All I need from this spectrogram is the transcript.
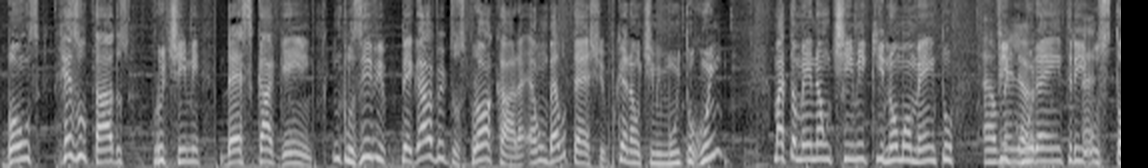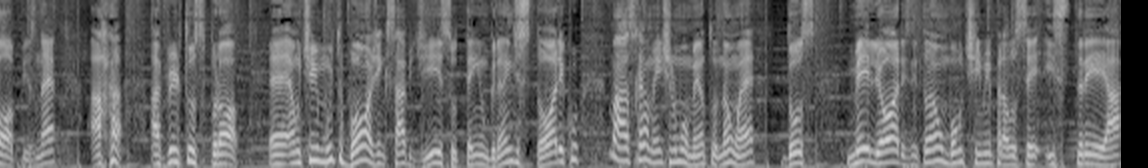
bons resultados pro time da SK Gaming. Inclusive, pegar a Virtus Pro, cara, é um belo teste. Porque não é um time muito ruim, mas também não é um time que no momento É figura melhor. entre É. os tops, né? A, a Virtus Pro é, é um time muito bom, a gente sabe disso, tem um grande histórico, mas realmente no momento não é dos melhores. Então é um bom time pra você estrear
